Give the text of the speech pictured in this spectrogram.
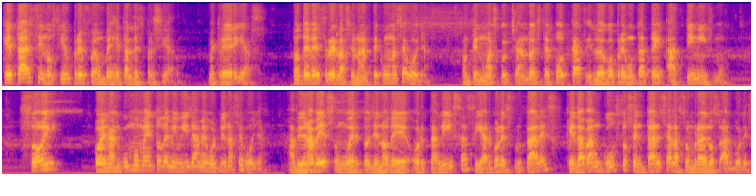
¿qué tal si no siempre fue un vegetal despreciado? ¿Me creerías? ¿No te ves relacionarte con una cebolla? Continúa escuchando este podcast y luego pregúntate a ti mismo, ¿soy o en algún momento de mi vida me volví una cebolla. Había una vez un huerto lleno de hortalizas y árboles frutales que daban gusto sentarse a la sombra de los árboles.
